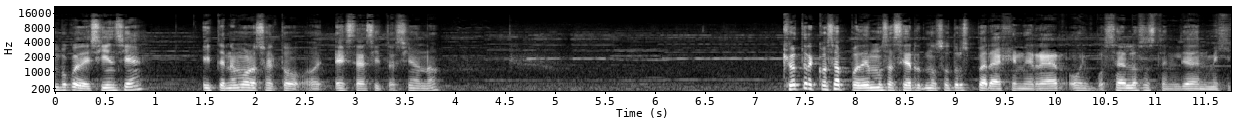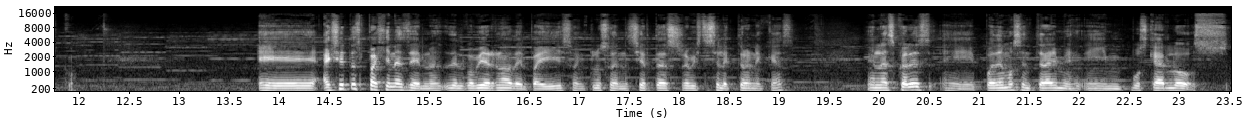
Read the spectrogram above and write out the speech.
un poco de ciencia y tenemos resuelto esta situación, ¿no? ¿Qué otra cosa podemos hacer nosotros para generar o impulsar la sostenibilidad en México? Eh, hay ciertas páginas del, gobierno del país o incluso en ciertas revistas electrónicas en las cuales eh, podemos entrar y, buscar los,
